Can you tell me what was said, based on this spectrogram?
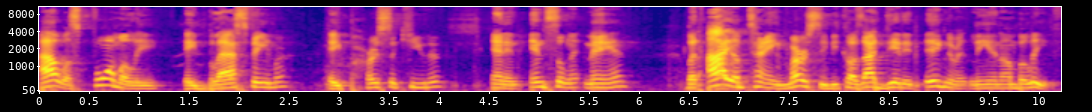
I was formerly a blasphemer, a persecutor, and an insolent man, but I obtained mercy because I did it ignorantly in unbelief.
